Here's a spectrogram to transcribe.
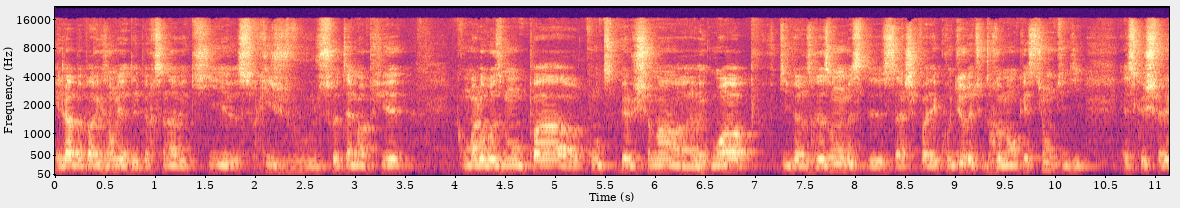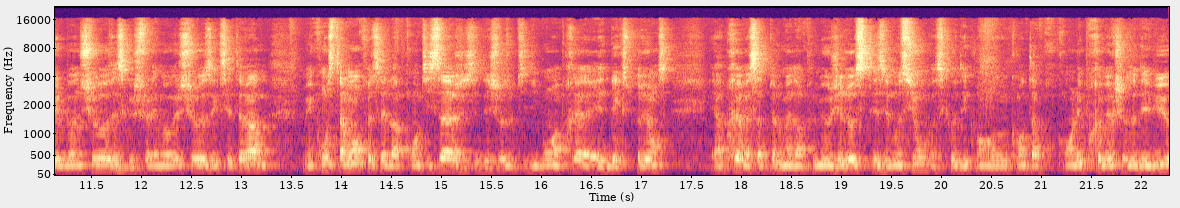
et là, bah, par exemple, il y a des personnes avec qui, euh, sur qui je souhaitais m'appuyer, qui n'ont malheureusement pas continué le chemin avec moi pour diverses raisons, mais c'est à chaque fois des coups durs et tu te remets en question. Tu te dis, est-ce que je fais les bonnes choses, est-ce que je fais les mauvaises choses, etc. Mais constamment, en fait, c'est de l'apprentissage et c'est des choses où tu dis, bon, après, et de l'expérience. Et après, bah, ça te permet d'un peu mieux gérer aussi tes émotions parce que quand, quand tu apprends les premières choses au début,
